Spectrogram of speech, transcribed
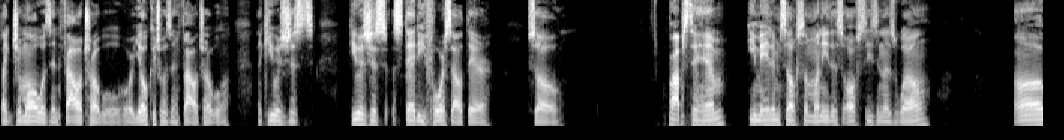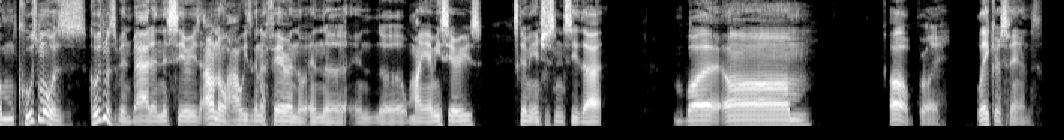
like Jamal was in foul trouble, or Jokic was in foul trouble. Like he was just he was just a steady force out there. So props to him. He made himself some money this offseason as well. Um, Kuzma was Kuzma's been bad in this series. I don't know how he's gonna fare in the in the in the Miami series. It's gonna be interesting to see that. But um oh boy. Lakers fans.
